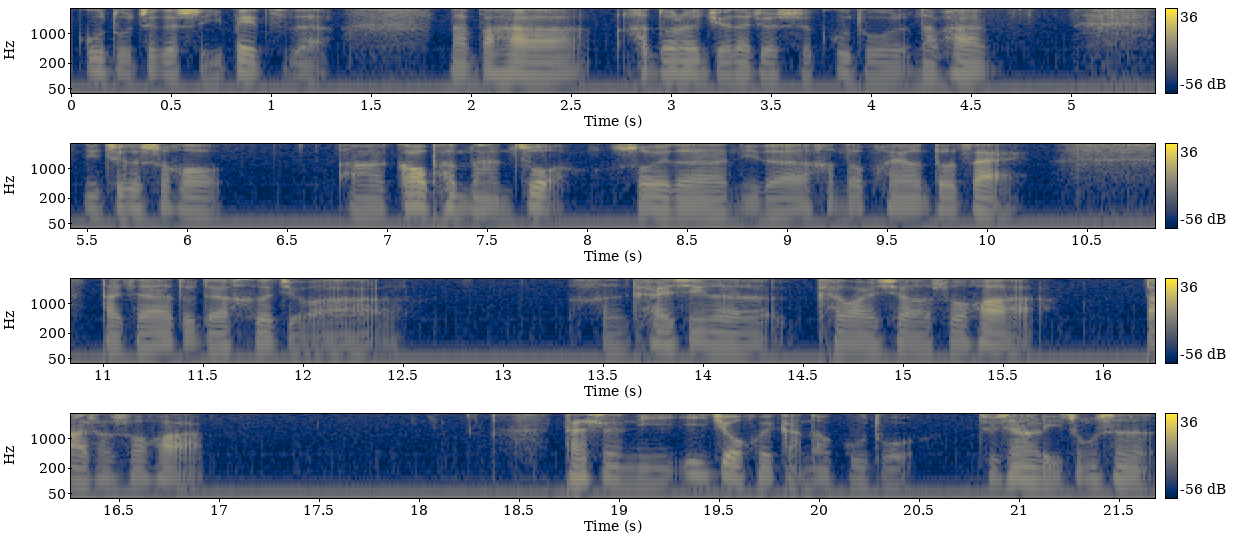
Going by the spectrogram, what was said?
孤独这个是一辈子的，哪怕很多人觉得就是孤独，哪怕你这个时候。啊，高朋满座，所有的你的很多朋友都在，大家都在喝酒啊，很开心的开玩笑说话，大声说话，但是你依旧会感到孤独，就像李宗盛，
